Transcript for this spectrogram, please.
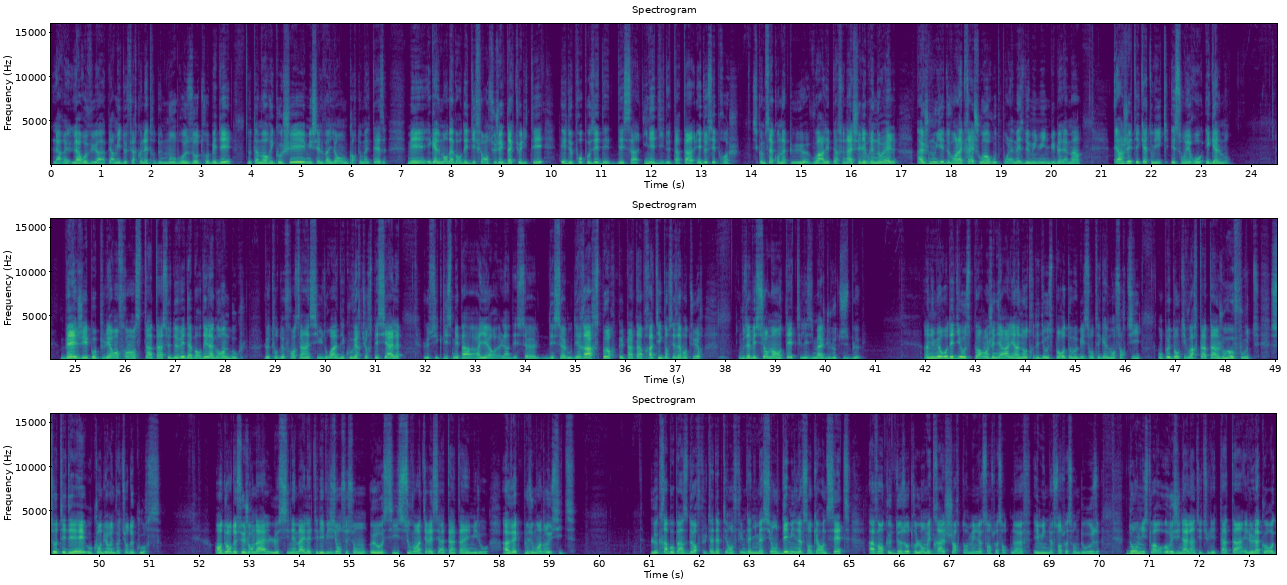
La, revue a permis de faire connaître de nombreux autres BD, notamment Ricochet, Michel Vaillant ou Corto Maltese, mais également d'aborder différents sujets d'actualité et de proposer des dessins inédits de Tintin et de ses proches. C'est comme ça qu'on a pu euh, voir les personnages célébrer Noël, agenouillés devant la crèche ou en route pour la messe de minuit, une Bible à la main. Hergé était catholique et son héros également. Belge et populaire en France, Tintin se devait d'aborder la grande boucle. Le Tour de France a ainsi eu droit à des couvertures spéciales. Le cyclisme est par ailleurs l'un des seuls, des seuls ou des rares sports que Tintin pratique dans ses aventures. Vous avez sûrement en tête les images du Lotus bleu. Un numéro dédié au sport en général et un autre dédié au sport automobile sont également sortis. On peut donc y voir Tintin jouer au foot, sauter des haies ou conduire une voiture de course. En dehors de ce journal, le cinéma et la télévision se sont eux aussi souvent intéressés à Tintin et Milou avec plus ou moins de réussite. Le Crabe aux pinces d'or fut adapté en film d'animation dès 1947, avant que deux autres longs métrages sortent en 1969 et 1972, dont une histoire originale intitulée Tintin et le lac aux.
